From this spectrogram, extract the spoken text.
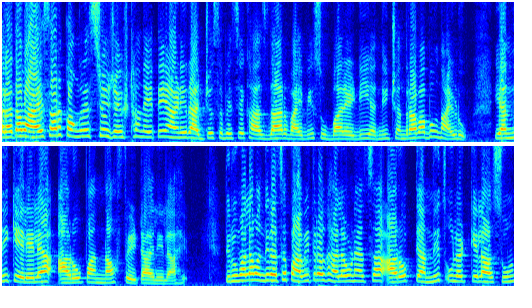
तर आता वायएसआर काँग्रेसचे ज्येष्ठ नेते आणि राज्यसभेचे खासदार वाय बी सुब्बा रेड्डी यांनी चंद्राबाबू नायडू यांनी केलेल्या आरोपांना फेटाळलेला आहे. तिरुमला मंदिराचं पावित्र्य घालवण्याचा आरोप त्यांनीच उलट केला असून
